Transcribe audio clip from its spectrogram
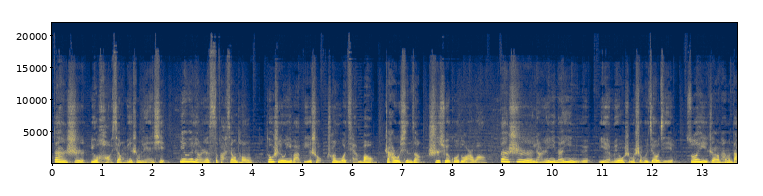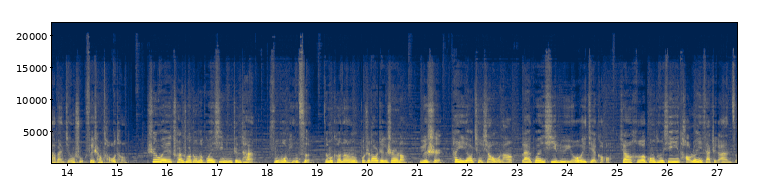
但是又好像没什么联系，因为两人死法相同。都是用一把匕首穿过钱包，扎入心脏，失血过多而亡。但是两人一男一女，也没有什么社会交集，所以这让他们大阪警署非常头疼。身为传说中的关西名侦探服部平次，怎么可能不知道这个事儿呢？于是他以邀请小五郎来关西旅游为借口，想和工藤新一讨论一下这个案子。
